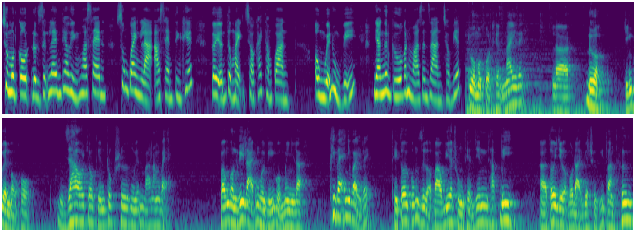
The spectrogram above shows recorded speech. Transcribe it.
Chùa Một Cột được dựng lên theo hình hoa sen, xung quanh là a sen tinh khiết, gây ấn tượng mạnh cho khách tham quan. Ông Nguyễn Hùng Vĩ, nhà nghiên cứu văn hóa dân gian cho biết. Chùa Một Cột hiện nay đấy là được chính quyền bảo hộ giao cho kiến trúc sư Nguyễn Bá Lăng vẽ. Và ông còn ghi lại trong hồi ký của mình là khi vẽ như vậy đấy thì tôi cũng dựa vào bia sùng thiện trên tháp bi, à, tôi dựa vào đại Việt sử ghi toàn thư,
